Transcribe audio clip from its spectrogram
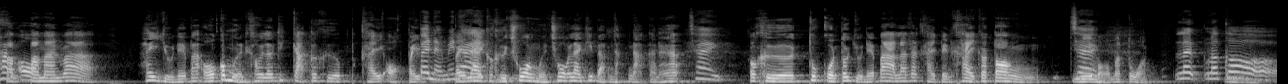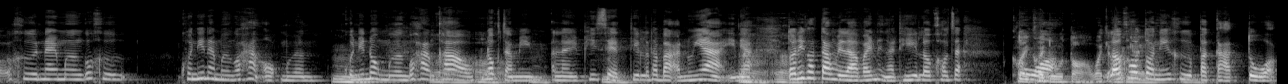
ห้ามออกประมาณว่าให้อยู่ในบ้านอ๋อก็เหมือนเขาแล้วที่กักก็คือใครออกไปไปไหนไม่ได้แรกก็คือช่วงเหมือนช่วงแรกที่แบบหนักๆกันนะฮะใช่ ก็คือทุกคนต้องอยู่ในบ้านแล้วถ้าใครเป็นไข้ก็ต้องใช่มีหมอมาตรวจ แล้วแล้วก็คือในเมืองก็คือ คนที่ในเมืองก็ห้ามออกเมืองอืมคนที่นอกเมืองก็ห้ามเข้าอ๋ออ๋อนอกจากมีอะไรพิเศษที่รัฐบาลอนุญาตอย่างเนี้ยอ่าอ่าตอนนี้เขาตั้งเวลาไว้หนึ่งอาทิตย์แล้วเขาจะค่อยตรวค่อยจดูต่อว่าจะแล้วเอาเขาไงตอนนี้คือประกาศตรวจ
